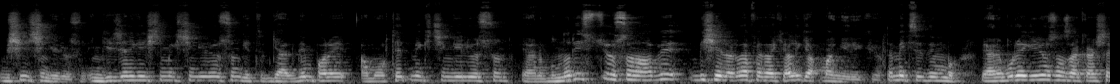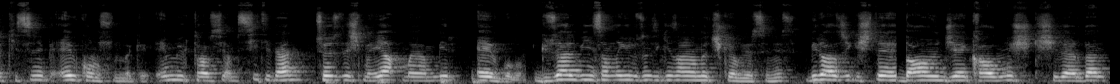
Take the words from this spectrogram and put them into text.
bir şey için geliyorsun. İngilizceni geliştirmek için geliyorsun. Getir, geldiğin parayı amorti etmek için geliyorsun. Yani bunları istiyorsan abi bir şeylerden fedakarlık yapman gerekiyor. Demek istediğim bu. Yani buraya geliyorsanız arkadaşlar kesinlikle ev konusundaki en büyük tavsiyem City'den sözleşme yapmayan bir ev bulun. Güzel bir insanla geliyorsanız ikiniz aynı anda çıkabilirsiniz. Birazcık işte daha önce kalmış kişilerden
